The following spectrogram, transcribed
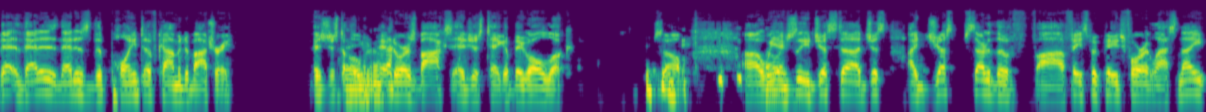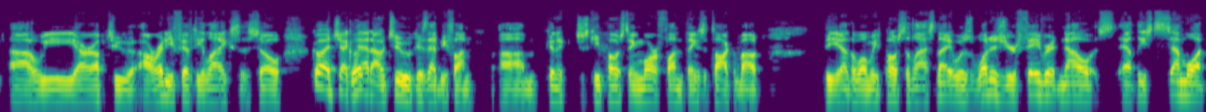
that that is that is the point of common debauchery is just to there open Pandora's box and just take a big old look. So uh, we actually just uh, just I just started the uh, Facebook page for it last night. Uh, we are up to already 50 likes. So go ahead check Good. that out too because that'd be fun. Um, gonna just keep posting more fun things to talk about. The uh, the one we posted last night was what is your favorite now at least somewhat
